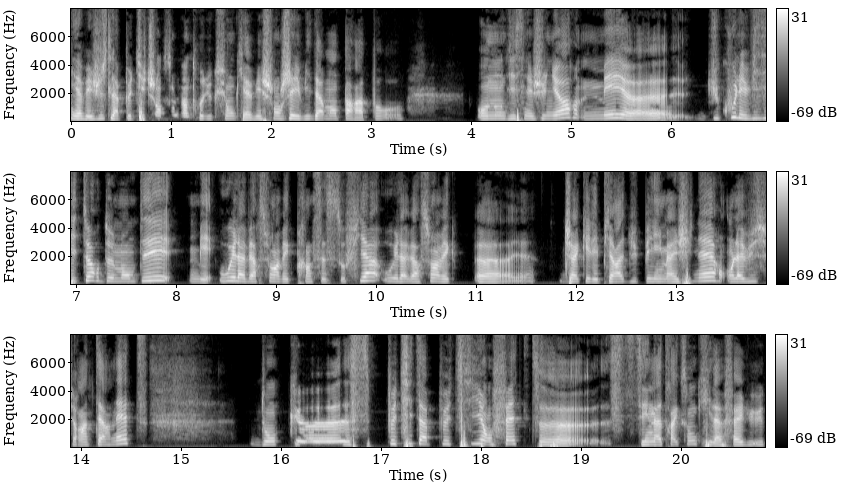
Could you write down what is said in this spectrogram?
Il y avait juste la petite chanson d'introduction qui avait changé évidemment par rapport au, nom Disney Junior, mais euh, du coup les visiteurs demandaient mais où est la version avec Princesse Sophia, où est la version avec euh, Jack et les pirates du pays imaginaire On l'a vu sur internet. Donc euh, petit à petit, en fait, euh, c'est une attraction qu'il a fallu,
